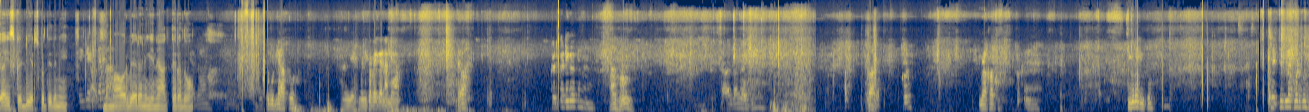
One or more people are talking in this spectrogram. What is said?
ಗೈಸ್ ಕಡ್ಡಿ ಏರ್ಸ್ಕೊತಿದ್ದೀನಿ ನಮ್ಮ ಮಾವ್ರ ಬೇರೆನಿಗೇನೆ ಆಗ್ತಿರೋದು ಗುಡ್ಲೆ ಹಾಕು ಹಂಗೆ ಮಲಿಕಬೇಕ ನಮ್ಮ ಕಟ್ ಕಡ್ಡಿಗೆ ಹಾಂ ಹ್ಞೂ ಬಾ ಕೊಡು ಮ್ಯಾಕ್ ಹಾಕು ಸಿಗಲೇ ನಿಂತು ಚೆಟ್ಟಿದ್ಲ ಕೊಡ್ಬೇಕು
